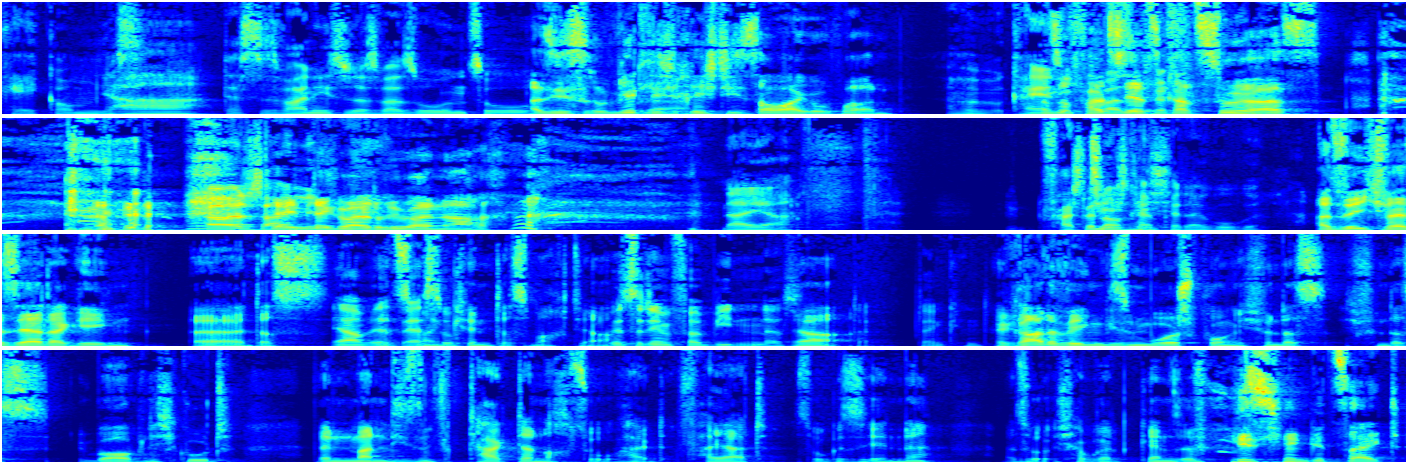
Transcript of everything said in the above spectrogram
okay, komm, Ja. das, das war nicht so, das war so und so. also sie ist wirklich Ja. richtig sauer geworden. Aber kann ja Also falls du jetzt gerade zuhörst, Ja, wahrscheinlich. denk mal drüber nach. naja, ich Verstehe bin auch ich kein nicht. Pädagoge. Also ich wäre sehr dagegen, äh, dass Ja, dass wärst mein du? Kind das macht, ja. Willst du dem verbieten, das? Ja. Dein, dein Kind? ja gerade wegen diesem Ursprung. Ich finde das, ich finde das überhaupt nicht gut, wenn man diesen Tag dann noch so halt feiert, so gesehen, ne? Also ich habe gerade Gänsefüßchen gezeigt,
